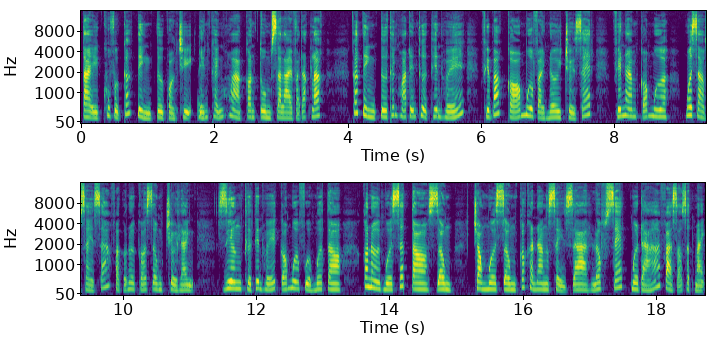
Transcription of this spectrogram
tại khu vực các tỉnh từ Quảng Trị đến Khánh Hòa, Con Tum, Sa Lai và Đắk Lắk. Các tỉnh từ Thanh Hóa đến Thừa Thiên Huế, phía Bắc có mưa vài nơi trời rét, phía Nam có mưa, mưa rào rải rác và có nơi có rông trời lạnh. Riêng Thừa Thiên Huế có mưa vừa mưa to, có nơi mưa rất to, rông. Trong mưa rông có khả năng xảy ra lốc xét, mưa đá và gió giật mạnh.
